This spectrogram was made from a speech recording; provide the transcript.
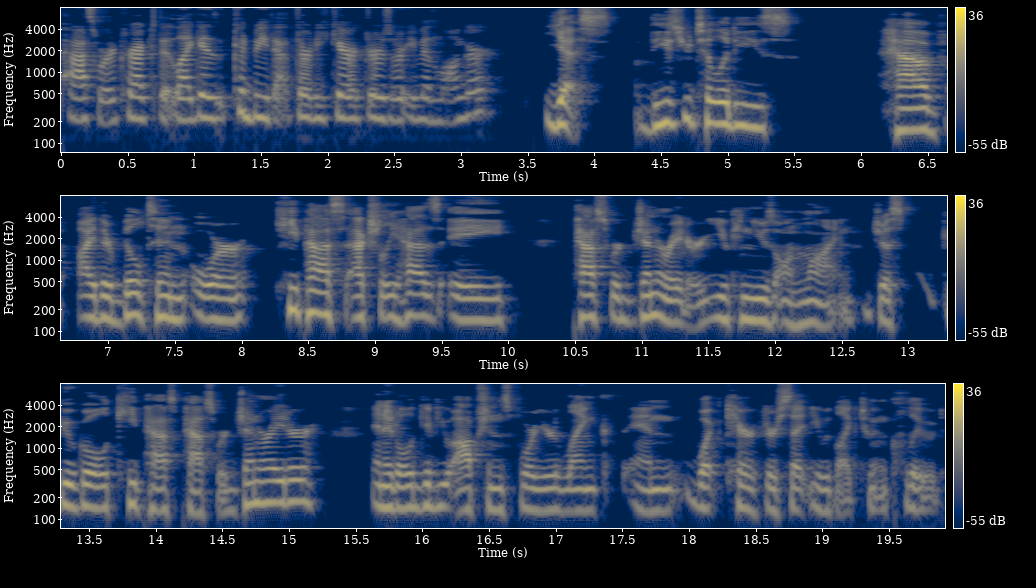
password correct that like it could be that 30 characters or even longer? Yes. These utilities have either built in or keepass actually has a password generator you can use online. Just google keepass password generator and it'll give you options for your length and what character set you would like to include.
